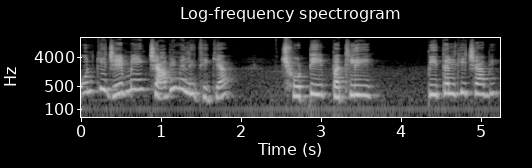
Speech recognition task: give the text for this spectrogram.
उनकी जेब में एक चाबी मिली थी क्या? छोटी पतली पीतल की चाबी?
